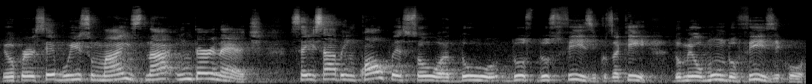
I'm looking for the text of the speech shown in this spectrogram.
Eu percebo isso mais na internet. Vocês sabem qual pessoa do, dos, dos físicos aqui, do meu mundo físico,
